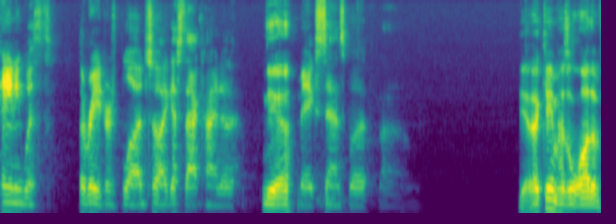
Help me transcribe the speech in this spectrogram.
painting with the Raiders' blood, so I guess that kind of Yeah. makes sense. But um, Yeah, that game has a lot of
